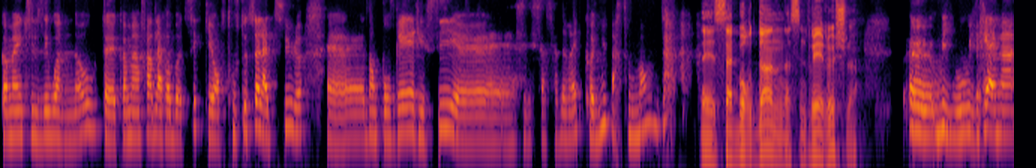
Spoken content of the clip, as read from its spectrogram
comment utiliser OneNote, euh, comment faire de la robotique, on retrouve tout ça là-dessus. Euh, donc, pour vrai, récit, ça, devrait être connu par tout le monde. Ben, ça bourdonne, c'est une vraie ruche, là. oui, oui, vraiment.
